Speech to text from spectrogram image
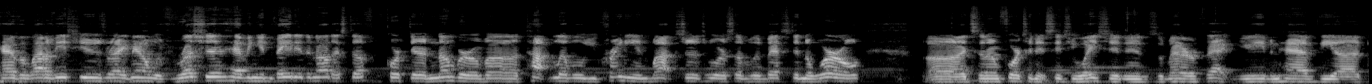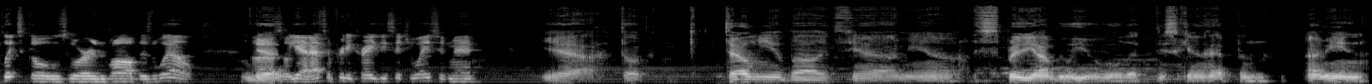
has a lot of issues right now with Russia having invaded and all that stuff. Of course, there are a number of uh, top level Ukrainian boxers who are some of the best in the world. Uh, it's an unfortunate situation. And as a matter of fact, you even have the uh, Klitschko's who are involved as well. Yeah, Uh, so, yeah, that's a pretty crazy situation, man. yeah. Tell me about it. Yeah, I mean, uh, it's pretty unbelievable that this can happen. I mean,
